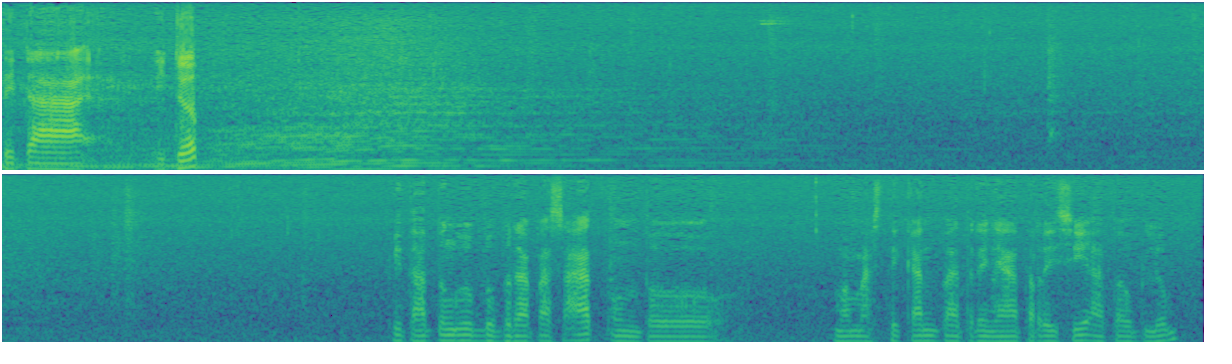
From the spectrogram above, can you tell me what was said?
tidak hidup. Kita tunggu beberapa saat untuk memastikan baterainya terisi atau belum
